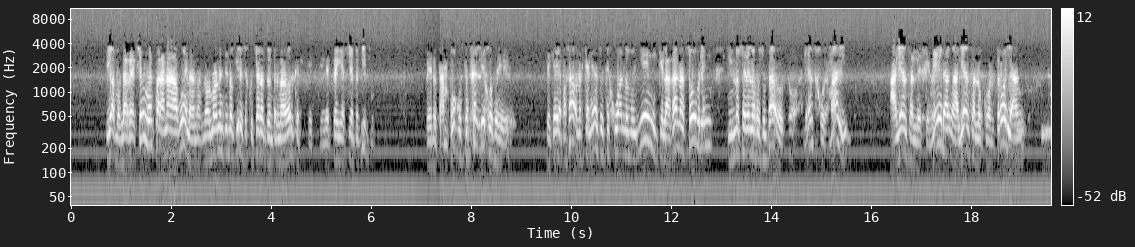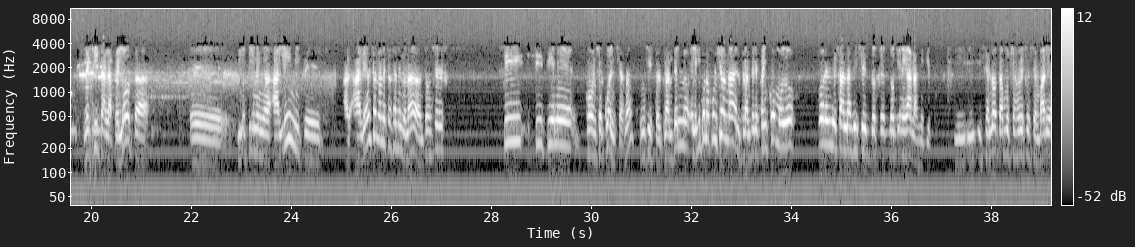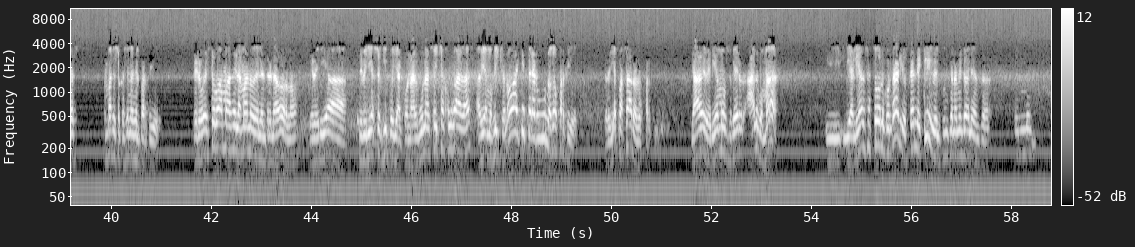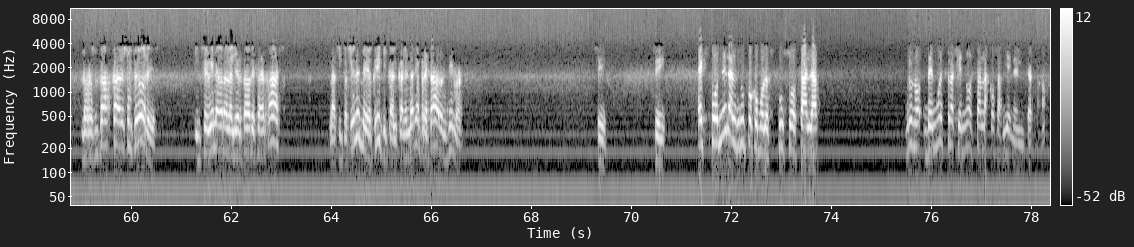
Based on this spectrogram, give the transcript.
digamos, la reacción no es para nada buena. Normalmente no quieres escuchar a tu entrenador que, le pegue así a tu equipo. Pero tampoco está tan lejos de, de que haya pasado. No es que Alianza esté jugando muy bien y que las ganas sobren y no se den los resultados. No, Alianza juega mal. Alianza le generan, Alianza lo controlan, le quitan la pelota, eh, lo tienen al límite. A, Alianza no le está saliendo nada, entonces sí sí tiene consecuencias, ¿no? Insisto, el plantel no, el equipo no funciona, el plantel está incómodo, por ende Salas dice no tiene ganas mi equipo y, y, se nota muchas veces en varias en varias ocasiones del partido. Pero esto va más de la mano del entrenador, ¿no? Debería debería su equipo ya con algunas fechas jugadas, habíamos dicho, no, hay que esperar uno o dos partidos, pero ya pasaron los partidos ya deberíamos ver algo más. Y, y Alianza es todo lo contrario, está en declive el funcionamiento de Alianza. Los resultados cada vez son peores. Y se viene ahora la Libertadores además. La situación es medio crítica, el calendario apretado encima. Sí, sí. Exponer al grupo como lo expuso Salas, Bruno, demuestra que no están las cosas bien en el interno, ¿no?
